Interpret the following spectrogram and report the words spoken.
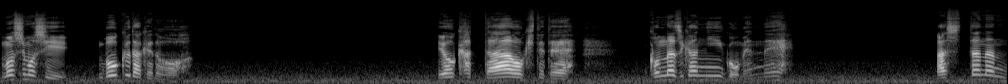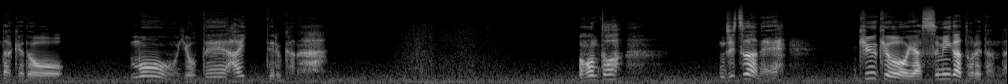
もしもし僕だけど。よかった起きてて。こんな時間にごめんね。明日なんだけどもう予定入ってるかな？本当？実はね急遽休みが取れたんだ。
